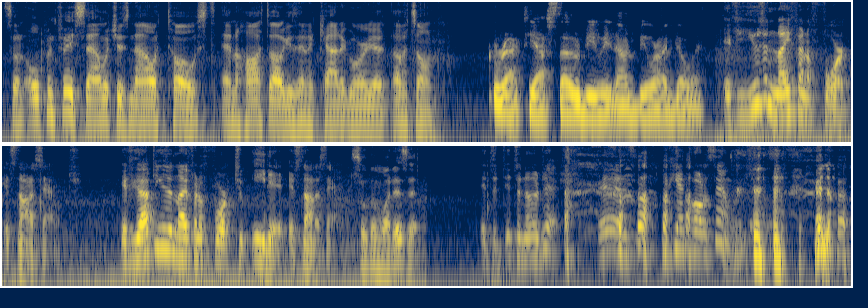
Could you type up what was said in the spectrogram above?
So an open face sandwich is now a toast, and a hot dog is in a category of of its own. Correct. Yes, that would be that would be what I'd go with. If you use a knife and a fork, it's not a sandwich. If you have to use a knife and a fork to eat it, it's not a sandwich. So then what is it? It's a, it's another dish. It's- you can't call it a sandwich. An,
